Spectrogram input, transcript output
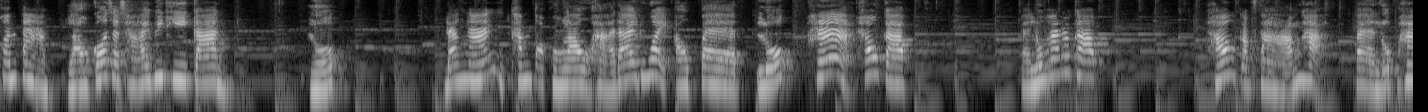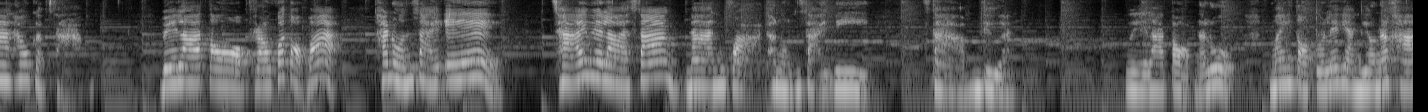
ความต่างเราก็จะใช้วิธีการ ลบ ดังนั้นคำตอบของเราหาได้ด้วยเอา 8 ลบ 5 เท่ากับ 8 ลบ 5 เท่ากับ เท่ากับ 3 ค่ะ8ลบ5เท่ากับ 3 เวลาตอบเราก็ตอบว่า ถนนสาย A ใช้เวลาสร้างนานกว่าถนนสาย B 3 เดือน เวลาตอบนะลูก ไม่ตอบตัวเลขอย่างเดียวนะคะ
